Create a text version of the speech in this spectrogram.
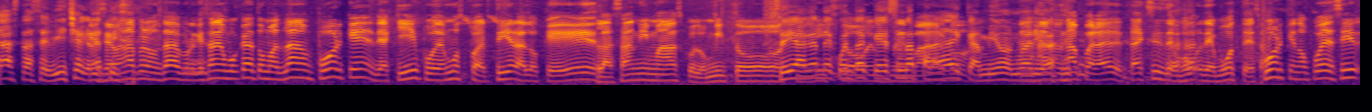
hasta ceviche Y gratis. se van a preguntar por qué están en Boca de Tomatlán, porque de aquí podemos partir a lo que es las ánimas, Colomitos. Sí, hagan de cuenta que es una parada de camión, Mario. Ajá, una parada de taxis de, bo- Ajá. de botes, porque no puedes ir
